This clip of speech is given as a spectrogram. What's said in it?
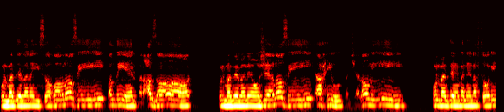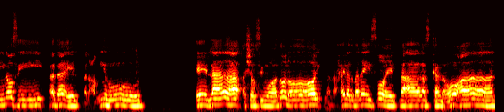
ולמטה בני יששכר נוסי, פלטיאל בן עזון, ולמדי בני אושר נוסי, אחיוד בן שלומי, ולמדי בני נפתולי נוסי, פדאל בן עמיהוד. אלא אשר שימו אדוני, לנחל את בני ישראל בארץ כנוען.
